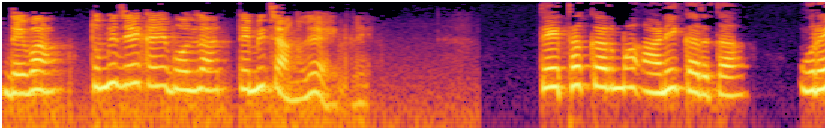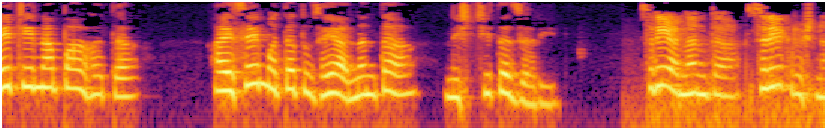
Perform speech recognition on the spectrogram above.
देवा तुम्ही जे काही बोललात ते मी चांगले ऐकले. तेथ कर्म आणि करता उरेची ना पाहता ऐसे मत तुझे अनंता निश्चित जरी. श्री अनंत श्री कृष्ण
